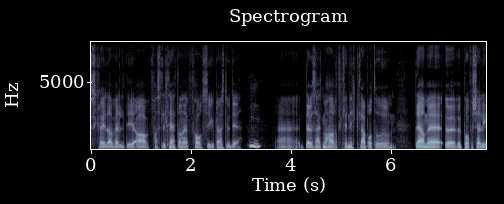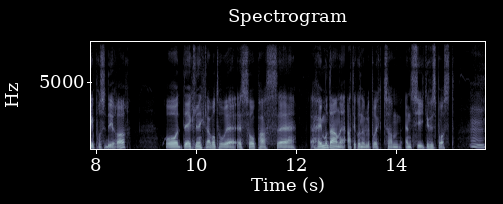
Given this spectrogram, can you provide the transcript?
skrøyter veldig av fasilitetene for sykepleierstudiet. Mm. Eh, Det vil si at vi har et klinikklaboratorium der vi øver på forskjellige prosedyrer. Og det klinikklaboratoriet er såpass eh, høymoderne at det kunne blitt brukt som en sykehuspost. Mm.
